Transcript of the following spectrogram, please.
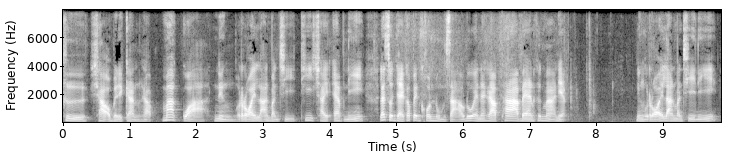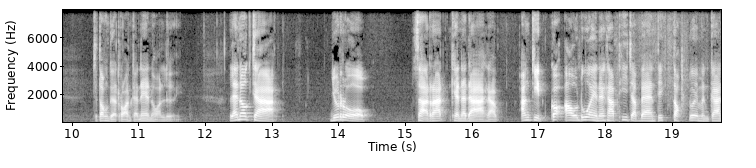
คือชาวอเมริกันครับ มากกว่า 100 ล้านบัญชีที่ใช้แอปนี้ และส่วนใหญ่ก็เป็นคนหนุ่มสาวด้วยนะครับ ถ้าแบนขึ้นมาเนี่ย100 ล้านบัญชีนี้ จะต้องเดือดร้อนกันแน่นอนเลย และนอกจากยุโรปสหรัฐแคนาดาครับ อังกฤษก็เอาด้วยนะครับ ที่จะแบน TikTok ด้วยเหมือนกัน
